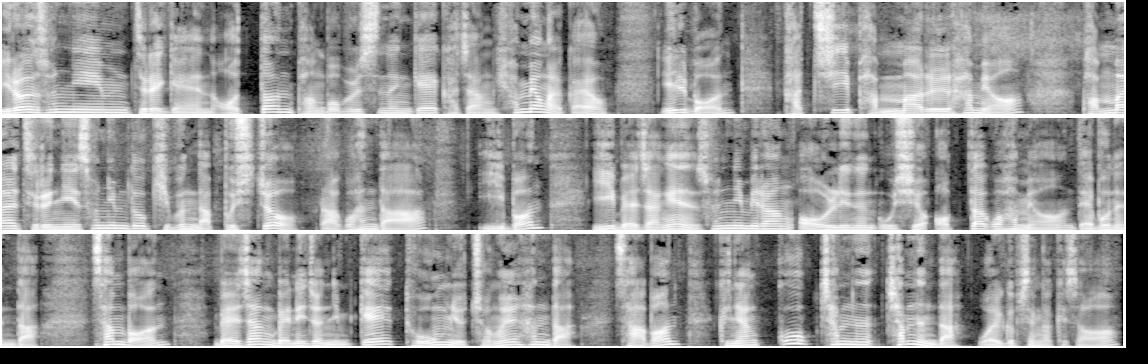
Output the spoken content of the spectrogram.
이런 손님들에겐 어떤 방법을 쓰는 게 가장 현명할까요? 1번, 같이 반말을 하며 반말 들으니 손님도 기분 나쁘시죠? 라고 한다. 2번, 이 매장엔 손님이랑 어울리는 옷이 없다고 하며 내보낸다. 3번, 매장 매니저님께 도움 요청을 한다. 4번, 그냥 꾹 참는, 참는다. 월급 생각해서.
